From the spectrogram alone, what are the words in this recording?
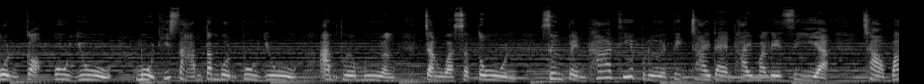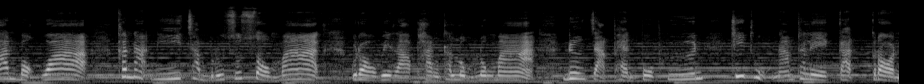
บนเกาะปูยู หมู่ที่ 3 ตำบลปูยูอำเภอเมือง จังหวัดสตูล ซึ่งเป็นท่าเทียบเรือติดชายแดนไทยมาเลเซีย ชาวบ้านบอกว่า ขณะนี้ชำรุดทรุดโทรมมาก รอเวลาพังถล่มลงมา เนื่องจากแผ่นปูพื้นที่ถูกน้ำทะเลกัดกร่อน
